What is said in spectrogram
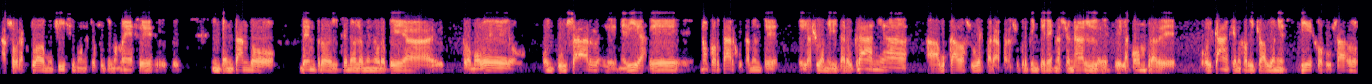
ha sobreactuado muchísimo en estos últimos meses, este, intentando dentro del seno de la Unión Europea eh, promover o, impulsar eh, medidas de eh, no cortar justamente la ayuda militar a Ucrania, ha buscado a su vez para, para su propio interés nacional este, la compra de o el canje, mejor dicho, aviones viejos usados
